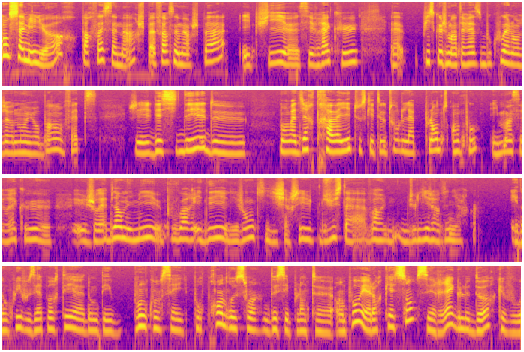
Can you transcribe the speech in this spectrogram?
on s'améliore, parfois ça marche, parfois ça marche pas. Et puis euh, c'est vrai que euh, puisque je m'intéresse beaucoup à l'environnement urbain, en fait, j'ai décidé de, on va dire, travailler tout ce qui était autour de la plante en pot. Et moi, c'est vrai que euh, j'aurais bien aimé pouvoir aider les gens qui cherchaient juste à avoir une, jolie jardinière. Et donc oui, vous apportez donc des bons conseils pour prendre soin de ces plantes en pot. Et alors, quelles sont ces règles d'or que vous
